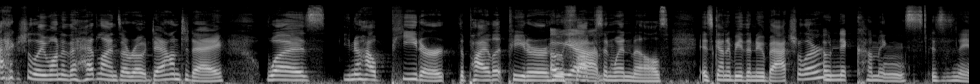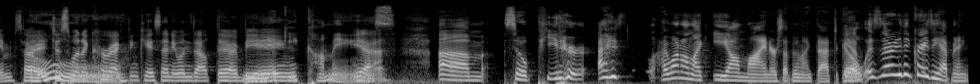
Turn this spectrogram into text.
actually one of the headlines I wrote down today was you know how Peter, the pilot Peter who Oh, yeah. fucks in windmills, is going to be the new Bachelor. Oh, Nick Cummins is his name. Sorry, just want to correct in case anyone's out there being. Nikki Cummins. Yeah. Um. So Peter, I I went on like E Online or something like that to go. Yep. Is there anything crazy happening?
